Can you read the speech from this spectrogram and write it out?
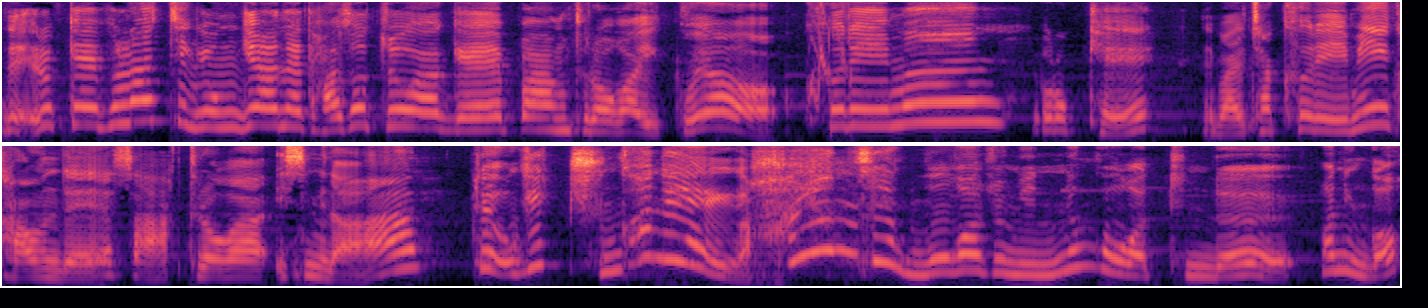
네, 이렇게 플라스틱 용기 안에 다섯 조각의 빵 들어가 있고요. 크림은 이렇게 네, 말차 크림이 가운데에 싹 들어가 있습니다. 근데 여기 중간에 하얀색 뭐가 좀 있는 것 같은데 아닌가?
